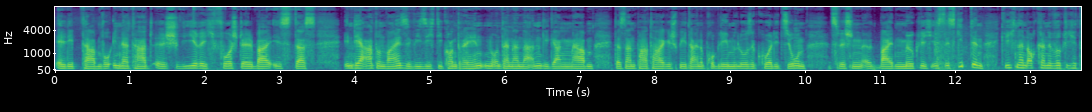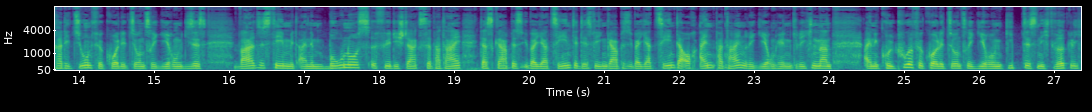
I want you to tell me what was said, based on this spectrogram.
erlebt haben, wo in der Tat äh, schwierig vorstellbar ist, dass in der Art und Weise, wie sich die Kontrahenten untereinander angegangen haben, dass dann ein paar Tage später eine problemlose Koalition zwischen äh, beiden möglich ist. Es gibt in Griechenland auch keine wirkliche Tradition für Koalitionsregierung. Dieses Wahlsystem mit einem Bonus für die stärkste Partei, das gab es über Jahrzehnte. Deswegen gab es über Jahrzehnte auch Einparteienregierung in Griechenland. Eine Kultur für Koalitionsregierungen gibt es nicht wirklich.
